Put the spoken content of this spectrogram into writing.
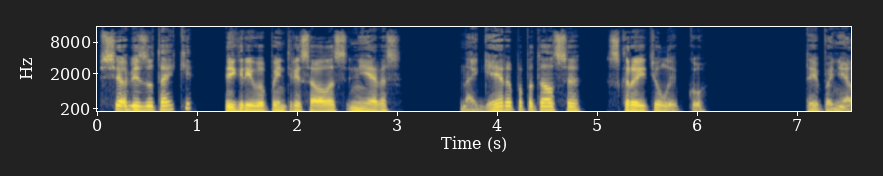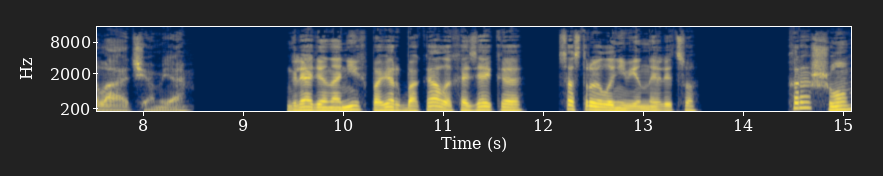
«Все без утайки?» — игриво поинтересовалась Ньявес. Нагера попытался скрыть улыбку. «Ты поняла, о чем я». Глядя на них поверх бокала, хозяйка состроила невинное лицо. «Хорошо,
